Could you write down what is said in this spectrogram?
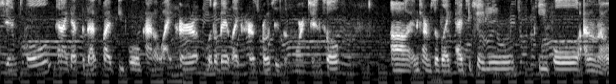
gentle, and I guess that that's why people kind of like her a little bit. Like her approach is more gentle. Uh, in terms of like educating people, I don't know.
